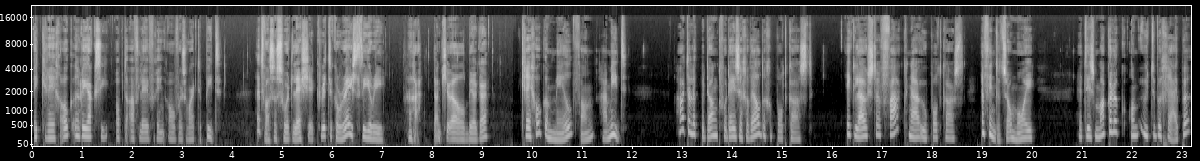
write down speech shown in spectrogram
Ik kreeg ook een reactie op de aflevering over Zwarte Piet. Het was een soort lesje Critical Race Theory. Dankjewel, Birger. Kreeg ook een mail van Hamid. Hartelijk bedankt voor deze geweldige podcast. Ik luister vaak naar uw podcast en vind het zo mooi. Het is makkelijk om u te begrijpen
